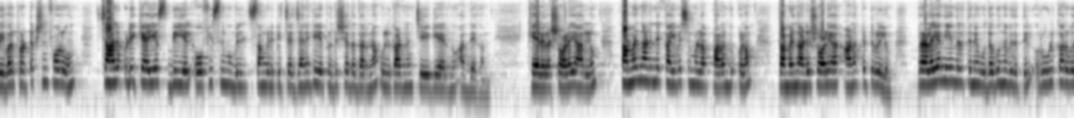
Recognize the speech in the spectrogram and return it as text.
റിവർ പ്രൊട്ടക്ഷൻ ഫോറവും Chalakudy K S B L ഓഫീസിന് മുമ്പിൽ സംഘടിപ്പിച്ച ജനകീയ പ്രതിഷേധ ധർണ ഉദ്ഘാടനം ചെയ്യുകയായിരുന്നു അദ്ദേഹം. കേരള ഷോളയാറിലും തമിഴ്നാടിന്റെ കൈവശമുള്ള പറമ്പിക്കുളം തമിഴ്നാട് ഷോളയാർ അണക്കെട്ടുകളിലും പ്രളയ നിയന്ത്രണത്തിന് ഉതകുന്ന വിധത്തിൽ റൂൾ കർവ്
